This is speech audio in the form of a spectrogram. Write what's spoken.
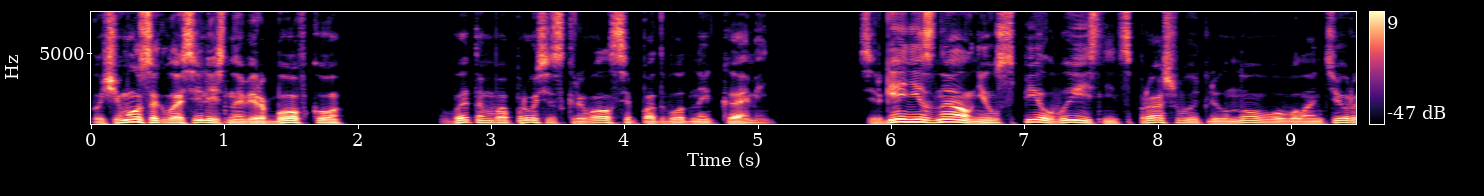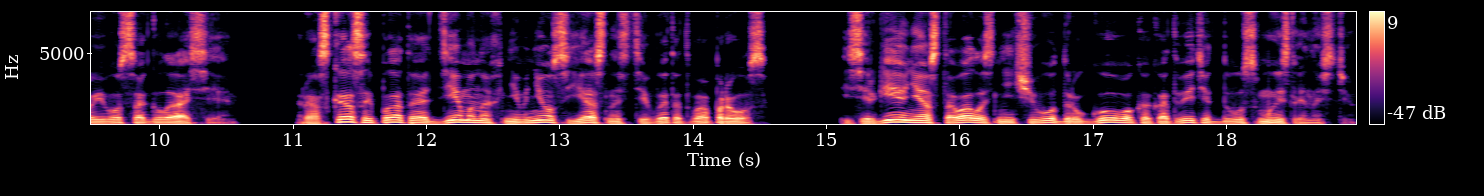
Почему согласились на вербовку? В этом вопросе скрывался подводный камень. Сергей не знал, не успел выяснить, спрашивают ли у нового волонтера его согласие. Рассказ Ипата о демонах не внес ясности в этот вопрос. И Сергею не оставалось ничего другого, как ответить двусмысленностью,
